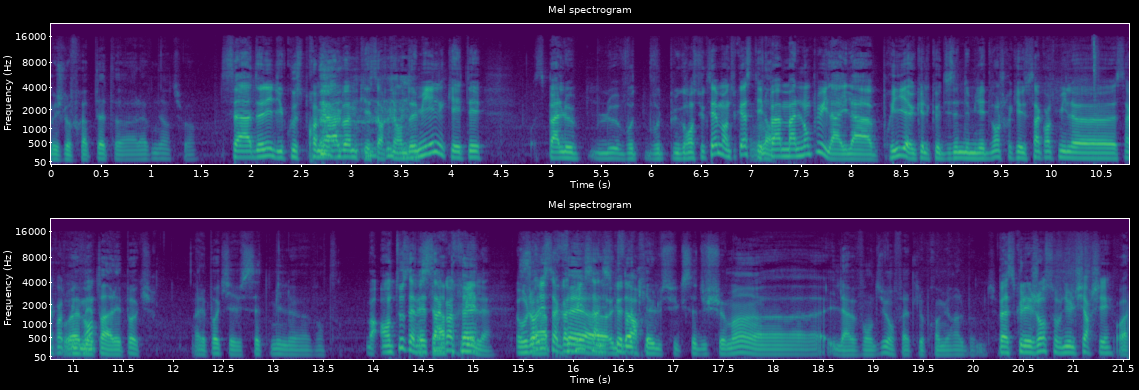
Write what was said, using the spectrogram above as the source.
Mais je le ferai peut-être à l'avenir, tu vois. Ça a donné du coup ce premier album qui est sorti en 2000, qui a été. C'est pas le, le- votre, votre plus grand succès, mais en tout cas, c'était pas mal non plus. Il a, il a pris, il y a eu quelques dizaines de milliers de ventes. Je crois qu'il y a eu 50 000, euh, 50 000 Ouais, mais ventes. pas à l'époque. À l'époque, il y a eu 7000 euh, ventes. Bah, en tout, ça avait C'est 50 000. après- Aujourd'hui, C'est 50 000, c'est un euh, disque une fois d'or. qu'il y a eu le succès du chemin, euh, il a vendu en fait le premier album. Parce que les gens sont venus le chercher. Ouais.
